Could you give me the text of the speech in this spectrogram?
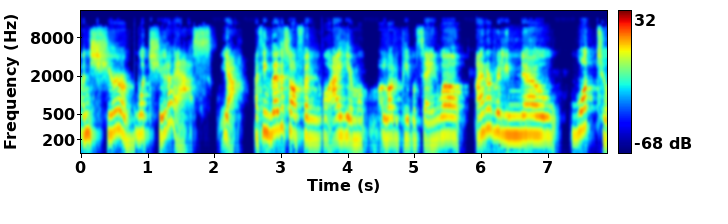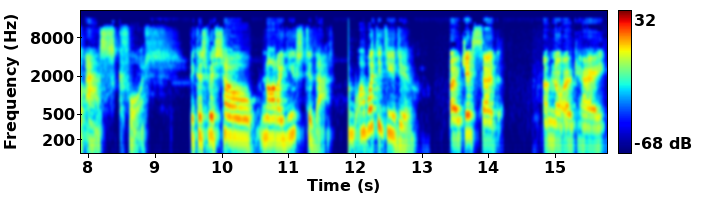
unsure what should i ask. Yeah i think that is often well, i hear a lot of people saying well i don't really know what to ask for because we're so not used to that. What did you do? I just said i'm not okay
